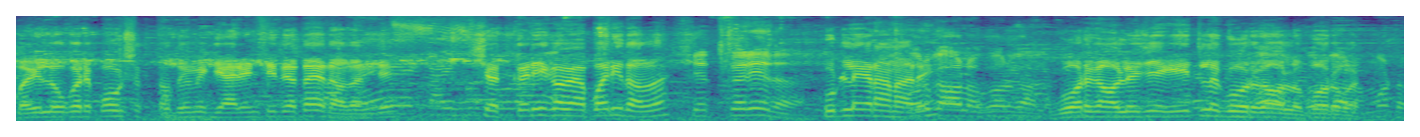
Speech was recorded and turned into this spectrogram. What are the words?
बैल वगैरे पाहू शकता तुम्ही गॅरंटी देताय दादा ते शेतकरी का व्यापारी दादा? शेतकरी कुठले राहणार आहे? गोरगावला गोरगाव गोरगावल्याचे इथलं गोरगावलं? बरोबर.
